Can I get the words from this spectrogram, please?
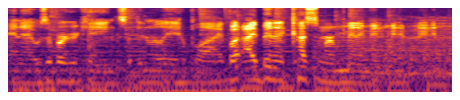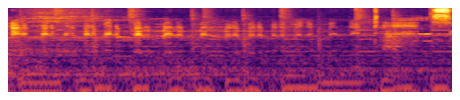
and I was a Burger King, so it didn't really apply. But I've been a customer many, many, many, many, many, many, many, many, many, many, many, many, many, many, many, many times.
